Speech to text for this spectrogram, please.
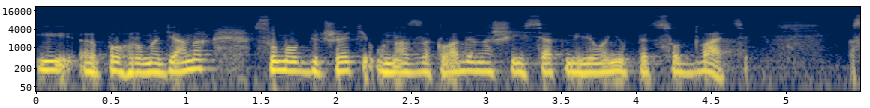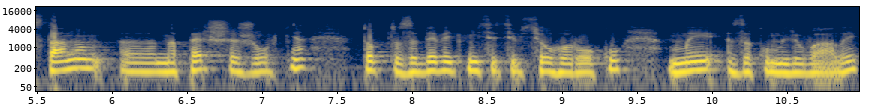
і е, по громадянах сума в бюджеті у нас закладена 60 мільйонів 520. Станом е, на 1 жовтня, тобто за 9 місяців цього року, ми закумулювали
